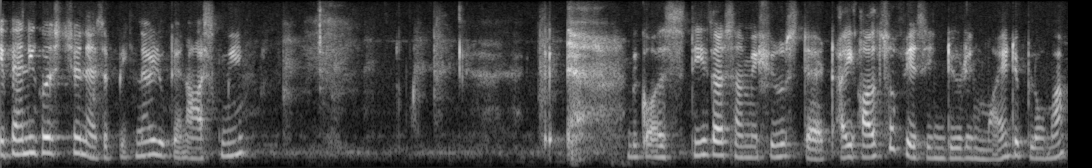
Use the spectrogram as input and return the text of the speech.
if any question as a beginner you can ask me. Because these are some issues that I also facing during my diploma.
